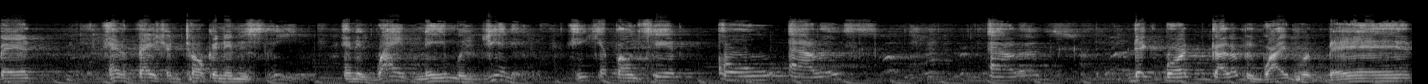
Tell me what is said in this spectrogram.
man had a fashion talking in his sleep, and his wife's name was Jenny. He kept on saying, "Oh, Alice, Alice." Next morning, his wife was mad.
